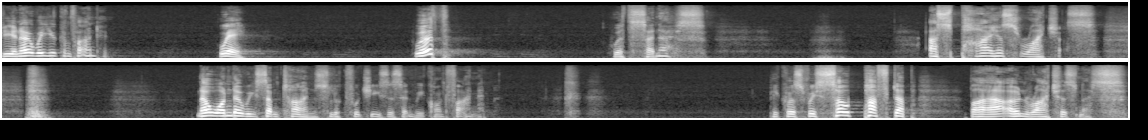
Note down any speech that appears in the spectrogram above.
Do you know where you can find him? Where? With? With sinners. Us pious righteous. No wonder we sometimes look for Jesus and we can't find him. Because we're so puffed up by our own righteousness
